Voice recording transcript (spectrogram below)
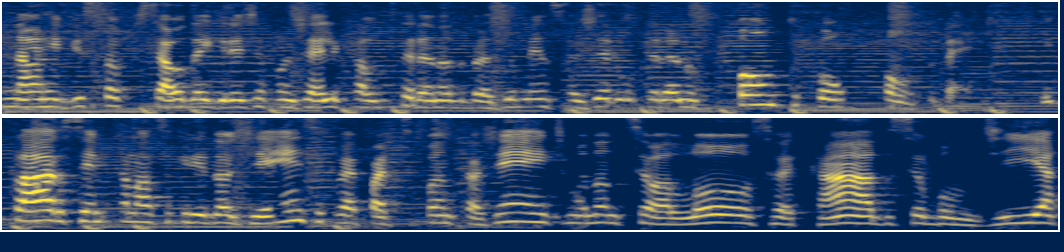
na revista oficial da Igreja Evangélica Luterana do Brasil, mensageiroluterano.com.br. E claro, sempre com a nossa querida audiência que vai participando com a gente, mandando seu alô, seu recado, seu bom dia,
